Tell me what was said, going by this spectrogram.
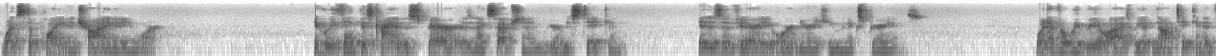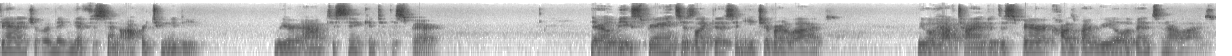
What's the point in trying anymore? If we think this kind of despair is an exception, we are mistaken. It is a very ordinary human experience. Whenever we realize we have not taken advantage of a magnificent opportunity, we are apt to sink into despair. There will be experiences like this in each of our lives. We will have times of despair caused by real events in our lives,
